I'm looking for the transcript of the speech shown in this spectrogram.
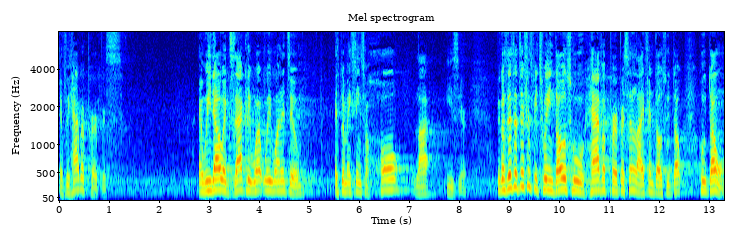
if we have a purpose, and we know exactly what we want to do, it's going to make things a whole lot easier. Because there's a difference between those who have a purpose in life and those who don't. Who don't.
